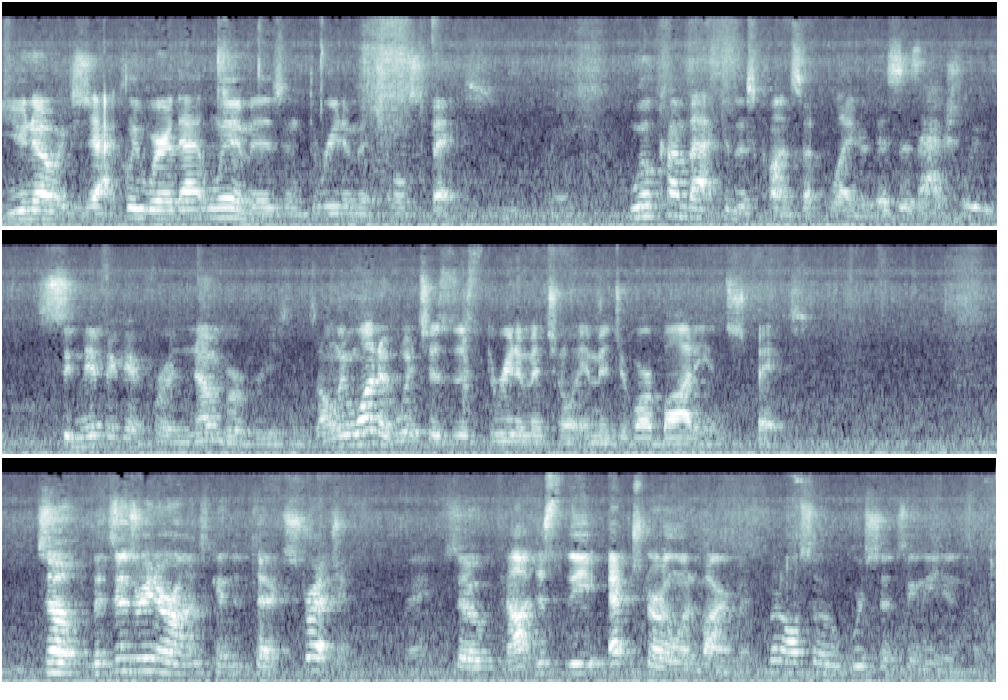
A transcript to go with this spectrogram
you know exactly where that limb is in three dimensional space. We'll come back to this concept later. This is actually significant for a number of reasons, only one of which is this three dimensional image of our body in space. So, but sensory neurons can detect stretching. Right? So, not just the external environment, but also we're sensing the internal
